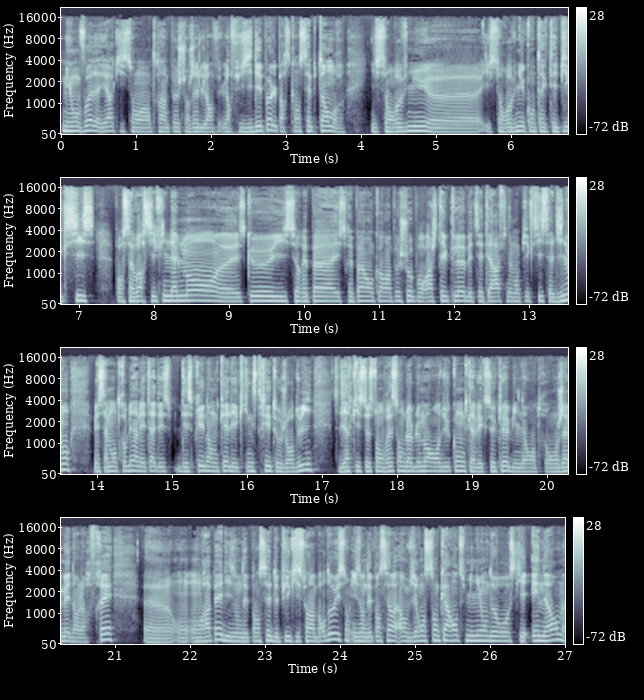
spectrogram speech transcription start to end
Mais on voit d'ailleurs qu'ils sont en train un peu changer de leur, fusil d'épaule parce qu'en septembre, ils sont revenus, euh, ils sont revenus contacter Pixis pour savoir si finalement, euh, est-ce qu'ils seraient, pas, ils seraient pas encore un peu chaud pour racheter le club, etc. Finalement, Pixis a dit non. Mais ça montre bien l'état d'esprit dans lequel est King Street aujourd'hui. C'est-à-dire qu'ils se sont vraisemblablement rendus compte qu'avec ce club, ils ne rentreront jamais dans leurs frais. Euh, on, on, rappelle, ils ont dépensé depuis qu'ils sont à Bordeaux, ils, ils ont dépensé environ 140 millions d'euros, ce qui est énorme,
